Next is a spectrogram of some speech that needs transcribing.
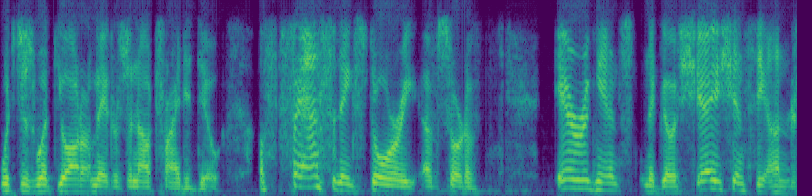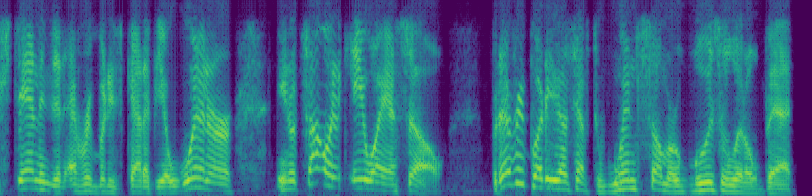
which is what the automakers are now trying to do. A fascinating story of sort of arrogance, negotiations, the understanding that everybody's got to be a winner. You know, it's not like AYSO, but everybody does have to win some or lose a little bit.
